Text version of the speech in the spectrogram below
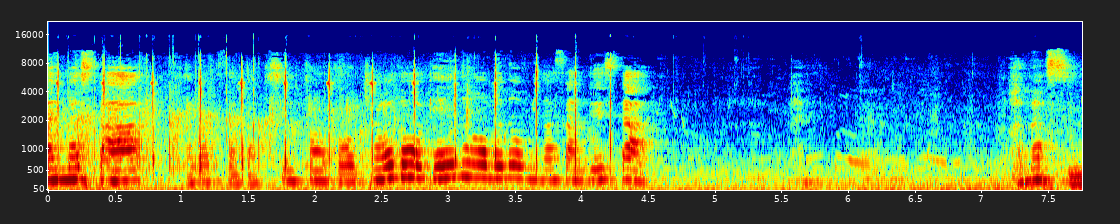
ありございました。天草学習高校共同芸能部の皆さんでした、はい。話す？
